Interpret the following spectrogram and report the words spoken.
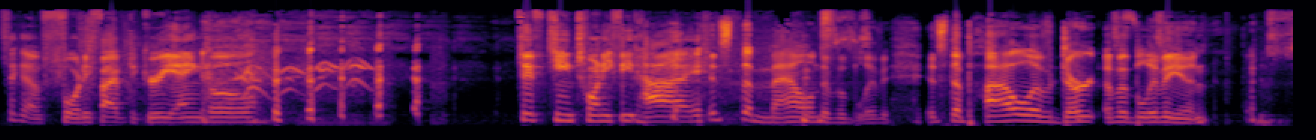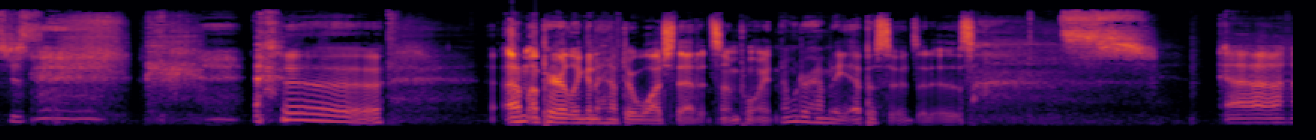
It's like a 45 degree angle. 15, 20 feet high. It's the mound of oblivion. It's the pile of dirt of oblivion. It's just I'm apparently going to have to watch that at some point. I wonder how many episodes it is. uh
